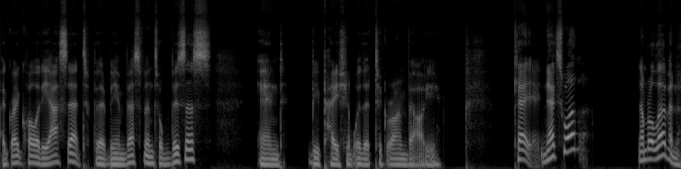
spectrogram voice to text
a great quality asset, whether it be investment or business, and be patient with it to grow in value. Okay, next one. Number 11,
